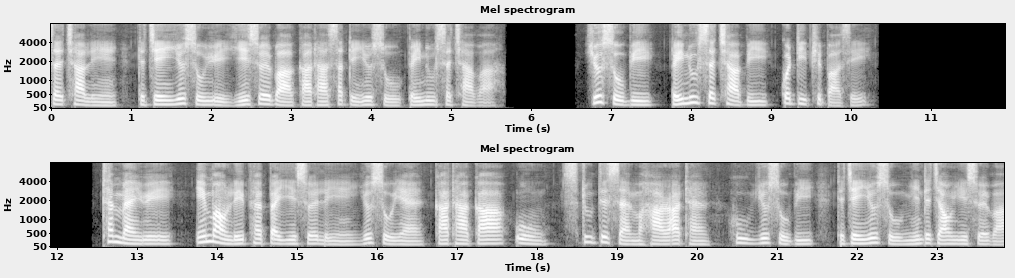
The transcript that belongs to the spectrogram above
ဆက်ချလျင်တစ်ကြိမ်ရွတ်ဆို၍ရေးဆွဲပါဂါထာစတင်ရွတ်ဆိုဘိန္ဒုဆက်ချပါရွတ်ဆိုပြီးဘိန္ဒုဆက်ချပြီးကွက်တိဖြစ်ပါစေထပ်မံ၍ အင်းမောင်လေးဖက်ပတ်ရေးဆွဲလျင်ရွတ်ဆိုရန်ဂါထာကားဦးစတုတ္တဆံမဟာရထံဟုရွတ်ဆိုပြီးတစ်ကြိမ်ရွတ်ဆိုမြင်းတစ်ကြောင်းရေးဆွဲပါ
